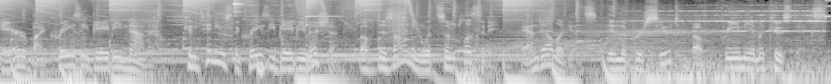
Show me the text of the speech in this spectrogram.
Air by Crazybaby Nano continues the Crazybaby mission of designing with simplicity and elegance in the pursuit of premium acoustics.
